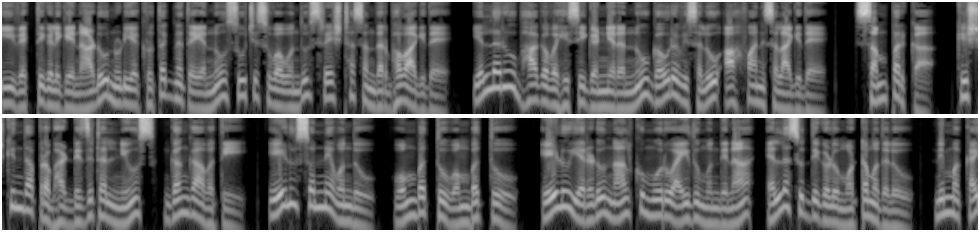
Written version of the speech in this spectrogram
ಈ ವ್ಯಕ್ತಿಗಳಿಗೆ ನಾಡು ನುಡಿಯ ಕೃತಜ್ಞತೆಯನ್ನು ಸೂಚಿಸುವ ಒಂದು ಶ್ರೇಷ್ಠ ಸಂದರ್ಭವಾಗಿದೆ. ಎಲ್ಲರೂ ಭಾಗವಹಿಸಿ ಗಣ್ಯರನ್ನು ಗೌರವಿಸಲು ಆಹ್ವಾನಿಸಲಾಗಿದೆ. ಸಂಪರ್ಕ. Kishkindha Prabha digital news, Gangavathi. ಏಳು ಸೊನ್ನೆ ಒಂದು, ಒಂಬತ್ತು ಒಂಬತ್ತು, ಏಳು ಎರಡು ನಾಲ್ಕು ಮೂರು ಐದು ಮುಂದಿನ ಎಲ್ಲ ಸುದ್ದಿಗಳು ಮೊಟ್ಟಮೊದಲು. ನಿಮ್ಮ ಕೈ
